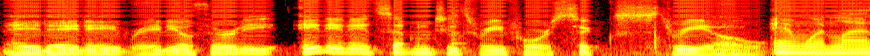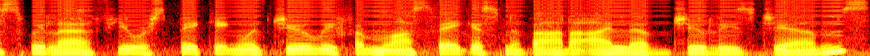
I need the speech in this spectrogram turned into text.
888-Radio-30, 888-723-4630. And when last we left, you were speaking with Julie from Las Vegas, Nevada. I love Julie's Gems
